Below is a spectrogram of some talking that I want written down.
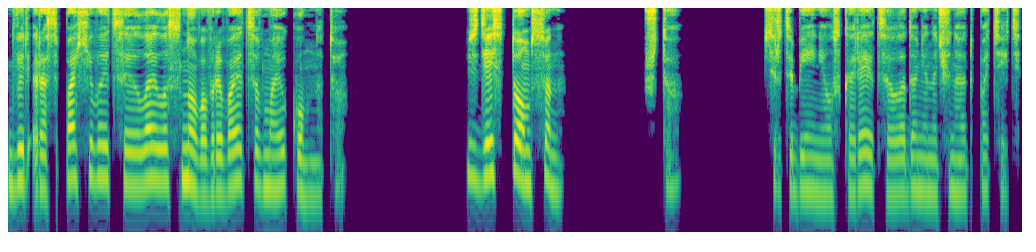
дверь распахивается, и Лайла снова врывается в мою комнату. «Здесь Томпсон!» «Что?» Сердцебиение ускоряется, а ладони начинают потеть.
